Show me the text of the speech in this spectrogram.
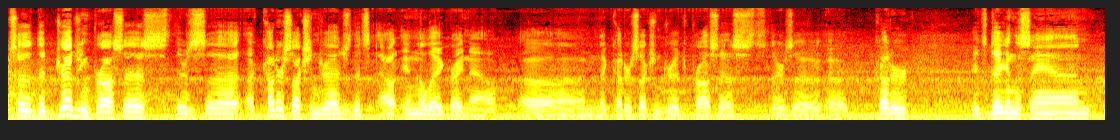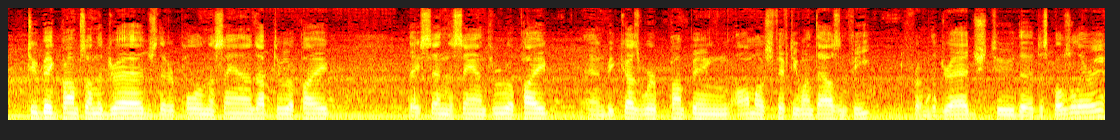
So the dredging process, there's a, a cutter suction dredge that's out in the lake right now. Um, the cutter suction dredge process, there's a, a cutter, it's digging the sand, two big pumps on the dredge that are pulling the sand up to a pipe. They send the sand through a pipe, and because we're pumping almost 51,000 feet from the dredge to the disposal area,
